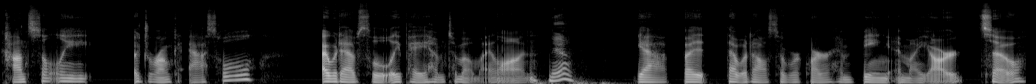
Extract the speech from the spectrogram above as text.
constantly a drunk asshole, I would absolutely pay him to mow my lawn. Yeah. Yeah, but that would also require him being in my yard. So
